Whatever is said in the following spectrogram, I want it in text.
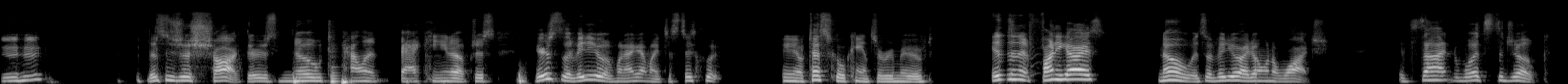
Mm-hmm. This is just shock. There's no talent backing it up. Just here's the video of when I got my testicular, you know, testicle cancer removed. Isn't it funny, guys? No, it's a video I don't want to watch. It's not. What's the joke?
